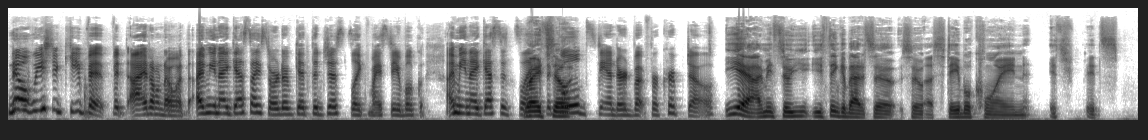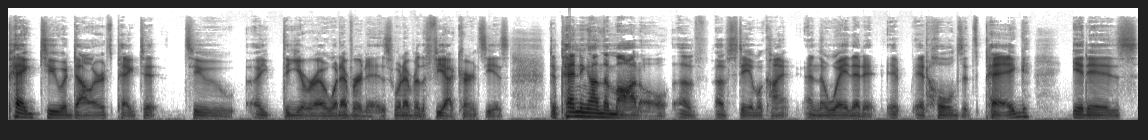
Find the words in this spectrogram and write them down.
no, we should keep it, but I don't know what. The, I mean, I guess I sort of get the gist. Like my stable. I mean, I guess it's like right, the so, gold standard, but for crypto. Yeah, I mean, so you, you think about it. So so a stable coin, it's it's pegged to a dollar. It's pegged to to a, the euro, whatever it is, whatever the fiat currency is, depending on the model of of stable coin and the way that it, it it holds its peg it is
